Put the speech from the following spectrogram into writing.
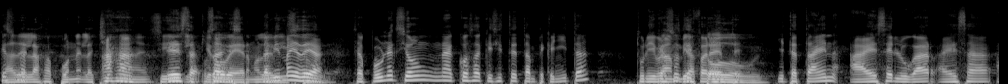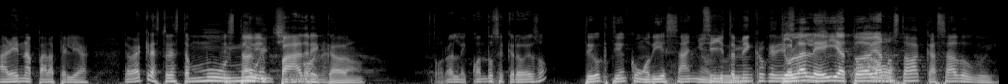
La de una- la japonesa, la china. Ajá, sí, esa, la o quiero sea, ver, no la misma visto, idea. güey. O sea, por una acción, una cosa que hiciste tan pequeñita, tu universo Cambia es diferente. todo, güey. y te traen a ese lugar, a esa arena para pelear. La verdad que la historia está muy, Está muy bien padre, cabrón. Órale, ¿cuándo se creó eso? Te digo que tiene como 10 años. Sí, yo también creo que 10 Yo la años. leía, todavía Wow. no estaba casado, güey.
